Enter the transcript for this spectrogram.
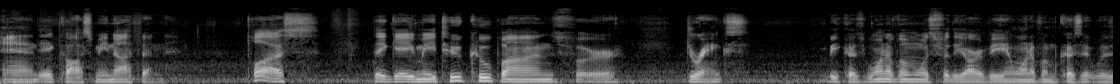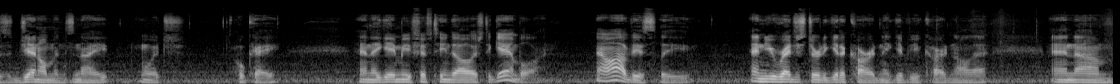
and it cost me nothing. Plus they gave me two coupons for drinks because one of them was for the RV and one of them because it was gentleman's night, which, okay. And they gave me $15 to gamble on. Now, obviously, and you register to get a card and they give you a card and all that. And um,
